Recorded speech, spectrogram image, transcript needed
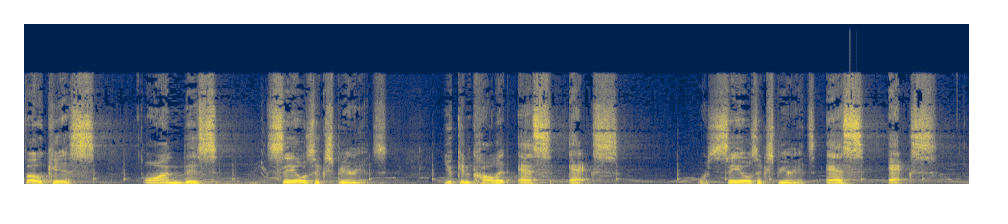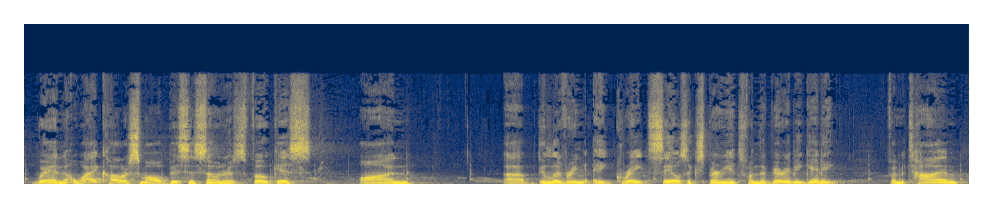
focus on this sales experience. You can call it SX or sales experience, SX. When white collar small business owners focus on uh, delivering a great sales experience from the very beginning, from the time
